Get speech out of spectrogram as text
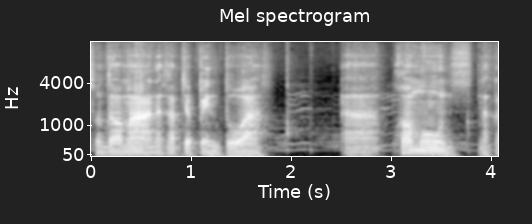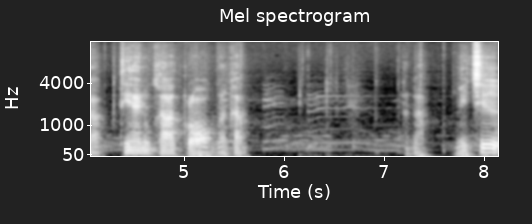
ส่วนต่อมานะครับจะเป็นตัว ข้อมูลนะครับที่ให้ลูกค้ากรอกนะครับนะครับ มีชื่อ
